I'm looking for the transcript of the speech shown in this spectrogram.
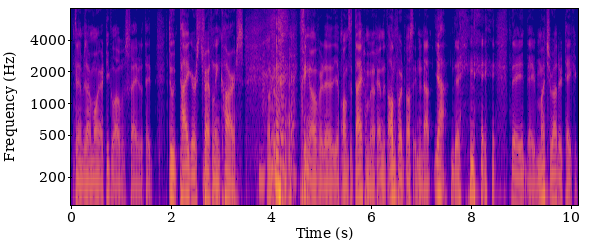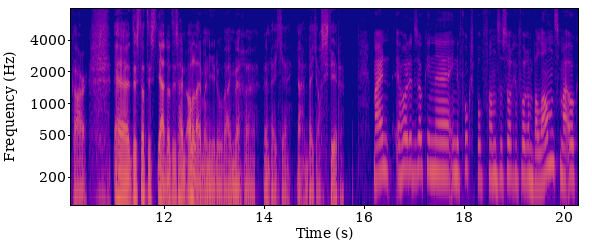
hebben ze daar een mooi artikel over geschreven. Dat heet Do Tigers Travel in Cars? Want het, het ging over de Japanse tijgermug. En het antwoord was inderdaad, ja, they, they, they, they much rather take a car. Eh, dus dat, is, ja, dat zijn allerlei manieren hoe wij muggen een beetje, ja, een beetje assisteren. Maar je hoorde dus ook in, eh, in de Volkspop van ze zorgen voor een balans, maar ook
